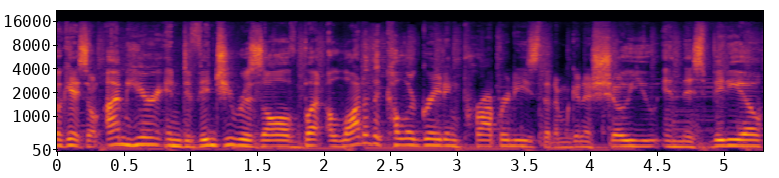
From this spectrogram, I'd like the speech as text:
Okay, so I'm here in DaVinci Resolve, but a lot of the color grading properties that I'm gonna show you in this video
